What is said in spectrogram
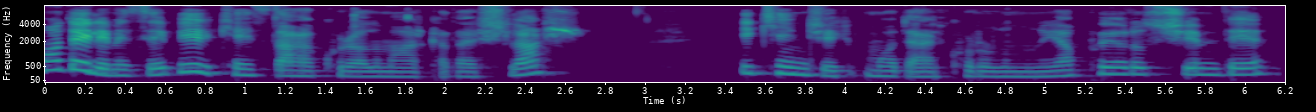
Modelimizi bir kez daha kuralım arkadaşlar. İkinci model kurulumunu yapıyoruz şimdi.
